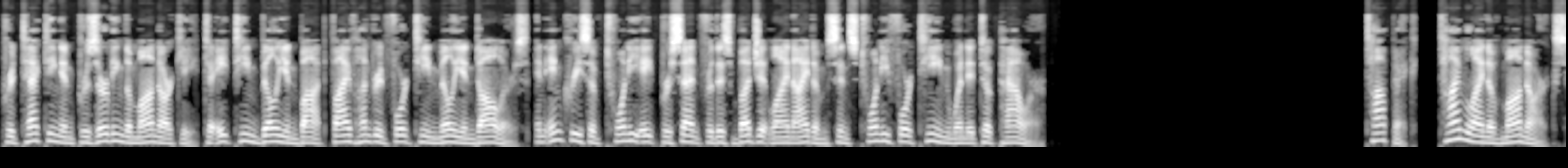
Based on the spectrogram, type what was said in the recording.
protecting and preserving the monarchy to 18 billion baht $514 million, an increase of 28% for this budget line item since 2014 when it took power. Topic: Timeline of monarchs.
